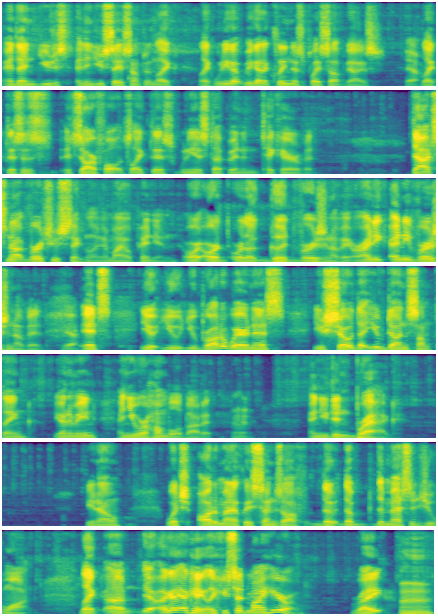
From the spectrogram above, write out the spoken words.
And then you just and then you say something like like we got we got to clean this place up, guys. Yeah. Like this is it's our fault. It's like this. We need to step in and take care of it. That's not virtue signaling, in my opinion, or or or the good version of it, or any any version of it. Yeah. It's you you you brought awareness. You showed that you've done something. You know what I mean, and you were humble about it, Mhm. and you didn't brag. You know, which automatically sends off the the the message you want. Like um yeah okay, okay like you said, my hero, right? Mm-hmm.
